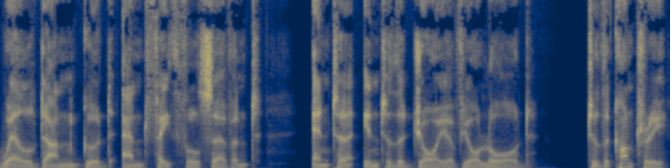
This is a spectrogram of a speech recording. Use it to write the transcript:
Well done, good and faithful servant. Enter into the joy of your Lord. To the contrary,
